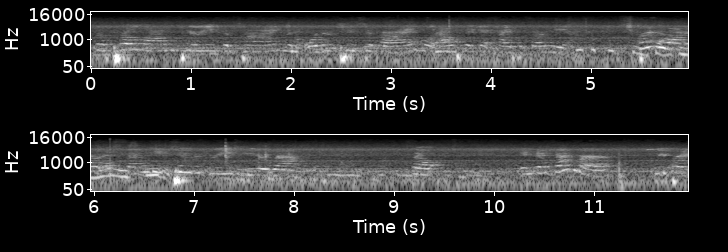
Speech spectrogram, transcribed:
for prolonged periods of time in order to survive or else they get hypothermia. Spring water is 72 degrees year-round. So in November, we bring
